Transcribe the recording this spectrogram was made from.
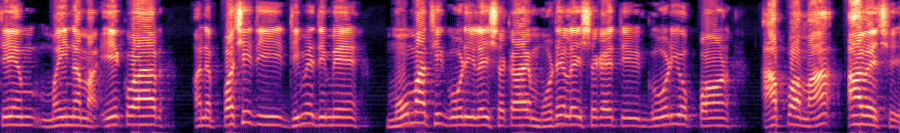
તેમ મહિનામાં એકવાર અને પછીથી ધીમે ધીમે મોંમાંથી ગોળી લઈ શકાય, મોઢે લઈ શકાય તેવી ગોળીઓ પણ આપવામાં આવે છે.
